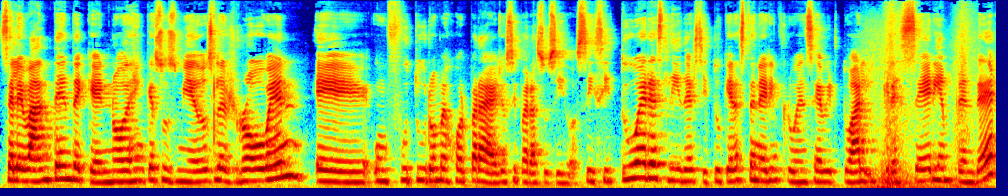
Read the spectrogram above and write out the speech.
se levanten, de que no dejen que sus miedos les roben eh, un futuro mejor para ellos y para sus hijos. Y si tú eres líder, si tú quieres tener influencia virtual y crecer y emprender,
